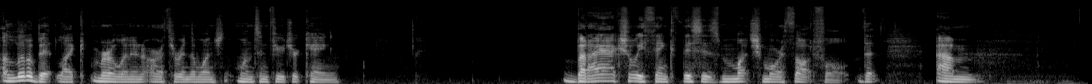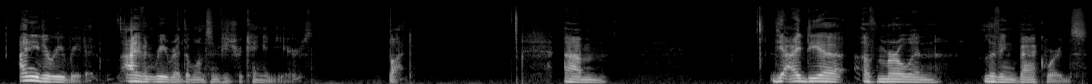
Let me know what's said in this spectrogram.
a little bit like Merlin and Arthur in the Once, Once and Future King. But I actually think this is much more thoughtful. That um, I need to reread it. I haven't reread The Once and Future King in years. But um, the idea of Merlin living backwards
